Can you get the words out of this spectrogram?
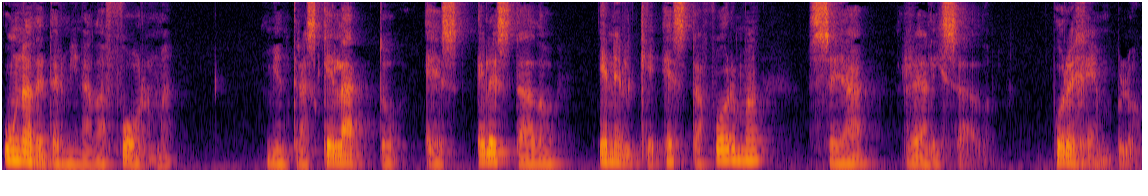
una determinada forma, mientras que el acto es el estado en el que esta forma se ha realizado. Por ejemplo,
